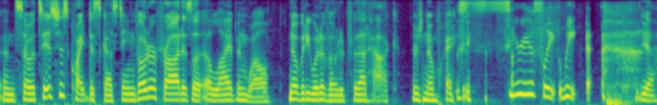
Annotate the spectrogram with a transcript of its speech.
and so it's it's just quite disgusting. Voter fraud is alive and well. Nobody would have voted for that hack. There's no way. Seriously, we. yeah.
